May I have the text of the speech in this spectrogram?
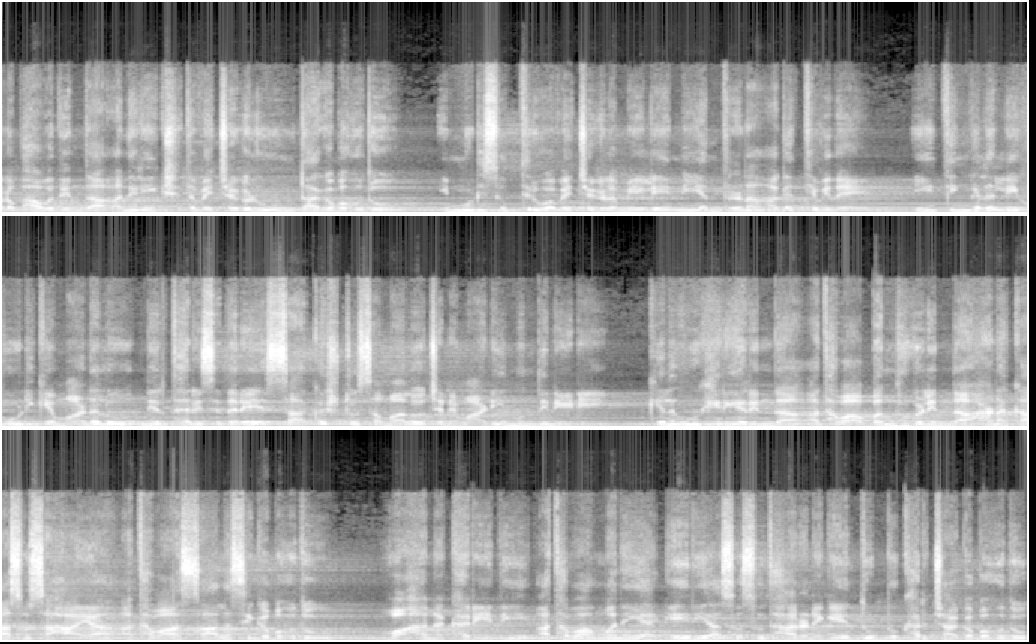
ಪ್ರಭಾವದಿಂದ ಅನಿರೀಕ್ಷಿತ ವೆಚ್ಚಗಳು ಉಂಟಾಗಬಹುದು. ಇಮ್ಮುಡಿಸುತ್ತಿರುವ ವೆಚ್ಚಗಳ ಮೇಲೆ ನಿಯಂತ್ರಣ ಅಗತ್ಯವಿದೆ. ಈ ತಿಂಗಳಲ್ಲಿ ಹೂಡಿಕೆ ಮಾಡಲು ನಿರ್ಧರಿಸಿದರೆ ಸಾಕಷ್ಟು ಸಮಾಲೋಚನೆ ಮಾಡಿ ಮುಂದೆ ನೀಡಿ. ಕೆಲವು ಹಿರಿಯರಿಂದ ಅಥವಾ ಬಂಧುಗಳಿಂದ ಹಣಕಾಸು ಸಹಾಯ ಅಥವಾ ಸಾಲ ಸಿಗಬಹುದು. ವಾಹನ ಖರೀದಿ ಅಥವಾ ಮನೆಯ ಏರಿಯಾಸು ಸುಧಾರಣೆಗೆ ದುಡ್ಡು ಖರ್ಚಾಗಬಹುದು.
